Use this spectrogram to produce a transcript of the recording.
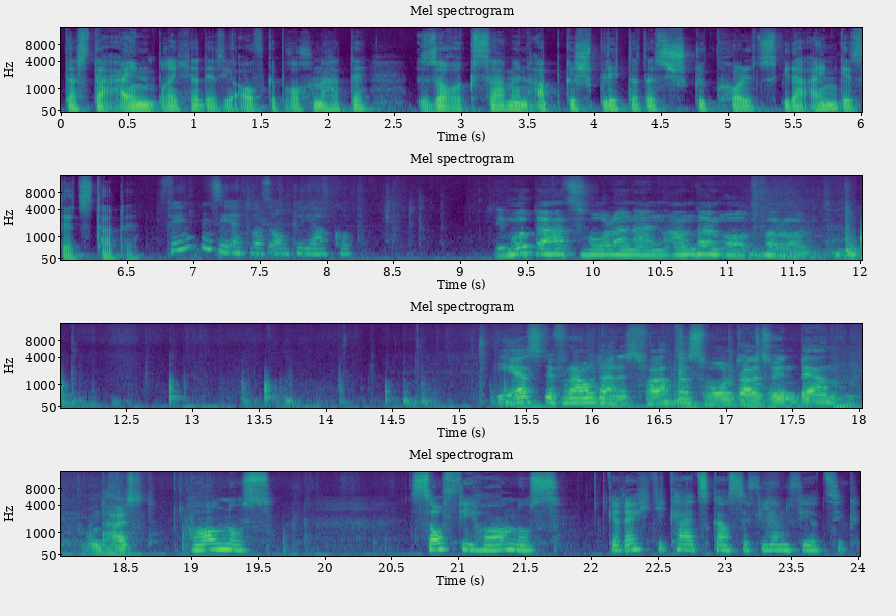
dass der Einbrecher, der sie aufgebrochen hatte, sorgsam ein abgesplittertes Stück Holz wieder eingesetzt hatte. Finden Sie etwas, Onkel Jakob? Die Mutter hat's wohl an einen anderen Ort verräumt. Die erste Frau deines Vaters wohnt also in Bern und heißt? Hornus. Sophie Hornus. Gerechtigkeitsgasse 44.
